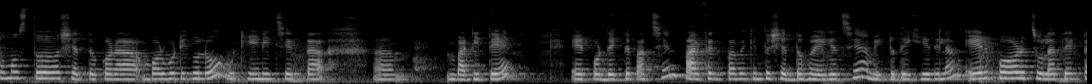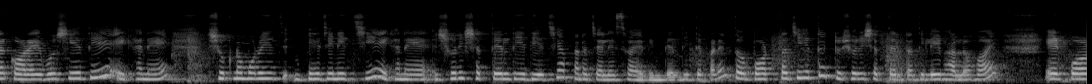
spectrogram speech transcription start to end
সমস্ত সেদ্ধ করা বরবটিগুলো উঠিয়ে নিচ্ছে একটা বাটিতে। এরপর দেখতে পাচ্ছেন পারফেক্টভাবে কিন্তু সেদ্ধ হয়ে গেছে, আমি একটু দেখিয়ে দিলাম। এরপর চুলাতে একটা কড়াই বসিয়ে দিয়ে এখানে শুকনো মরিচ ভেজে নিচ্ছি। এখানে সরিষার তেল দিয়ে দিয়েছি, আপনারা চাইলে সয়াবিন তেল দিতে পারেন। তো বটটা যেহেতু একটু সরিষার তেলটা দিলেই ভালো হয়। এরপর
